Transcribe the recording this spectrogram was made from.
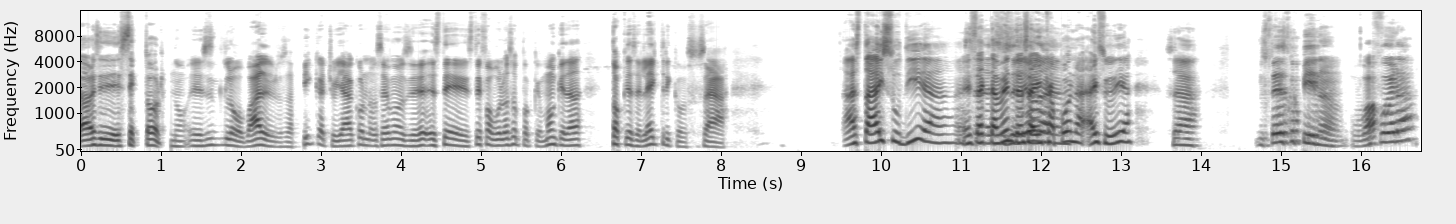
ahora sí de sector. No, es global. O sea, Pikachu ya conocemos eh, este, este fabuloso Pokémon que da toques eléctricos. O sea, hasta hay su día. hasta- Exactamente, o sea, en. Japón hay su día. O sea, ¿ustedes qué opinan? ¿O va afuera?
